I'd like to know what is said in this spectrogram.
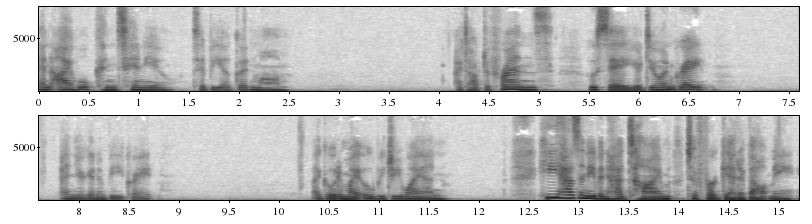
and I will continue to be a good mom. I talk to friends who say, You're doing great, and you're going to be great. I go to my OBGYN he hasn't even had time to forget about me.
